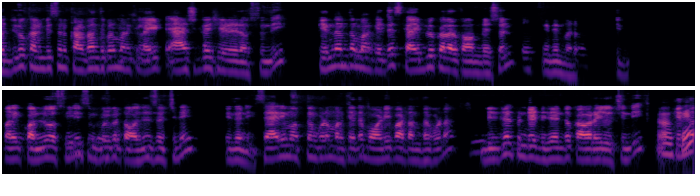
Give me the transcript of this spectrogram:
మధ్యలో కనిపిస్తున్న కలర్ అంతా కూడా మనకి లైట్ యాష్ గ్రే షేడెడ్ వస్తుంది. కిందంతా మనకైతే స్కై బ్లూ కలర్ కాంబినేషన్ ఇది మేడం. మనకి పళ్ళు వస్తుంది సింపుల్గా టాజల్స్ వచ్చినాయి. ఇదండి శారీ మొత్తం కూడా మనకైతే బాడీ పార్ట్ అంతా కూడా డిజిటల్ ప్రింటెడ్ డిజైన్తో కవర్ అయ్యి వచ్చింది. కింద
